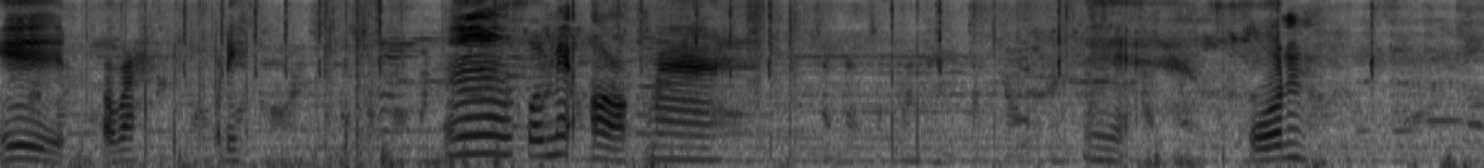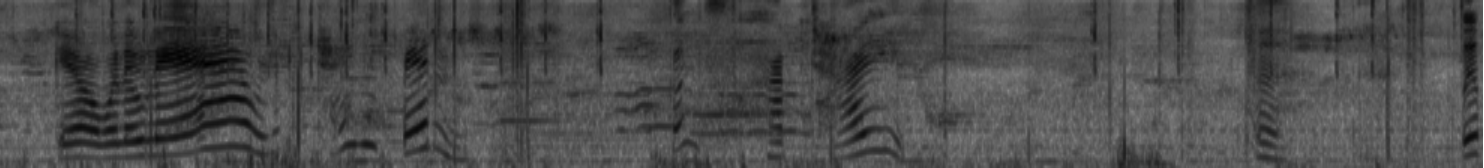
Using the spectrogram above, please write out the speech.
เออออกมาไปดิเออ คนไม่ออกมาเนี่ยคน แกออกมาแล้วแล้วใช้ไม่เป็นต้องหัดใช้เออปึ๊บ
